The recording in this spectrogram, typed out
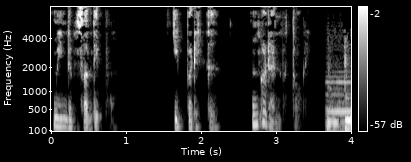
மீண்டும் சந்திப்போம். இப்படிக்கு உங்கள் அன்பு தோழி.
